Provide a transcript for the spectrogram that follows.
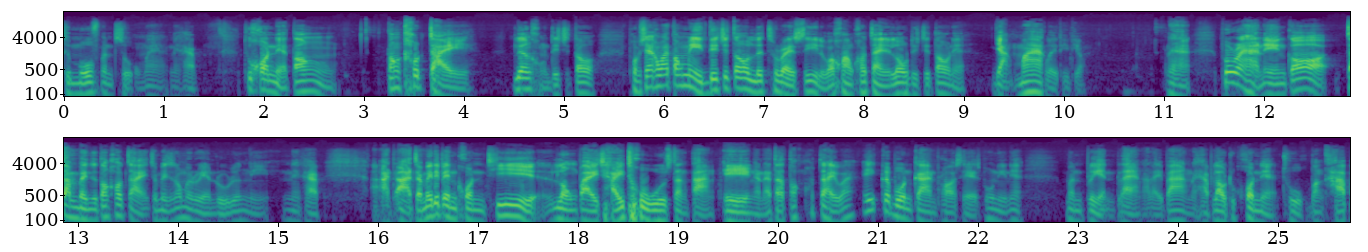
คือ move มันสูงมากนะครับ ทุกคนเนี่ยต้องต้องเข้าใจเรื่องของดิจิทัลผมใช้คำว่าต้องมีดิจิทัลลิเทเรซีหรือว่าความเข้าใจในโลกดิจิทัลเนี่ยอย่างมากเลยทีเดียวนะฮะผู้บริหารเองก็จำเป็นจะต้องเข้าใจจำเป็นจะต้องมาเรียนรู้เรื่องนี้นะครับอาจอาจจะไม่ได้เป็นคนที่ลงไปใช้ tools ต่างๆ เองนะแต่ต้องเข้าใจว่ากระบวนการ process พวกนี้เนี่ยมันเปลี่ยนแปลงอะไรบ้างนะครับ เราทุกคนเนี่ยถูกบังคับ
